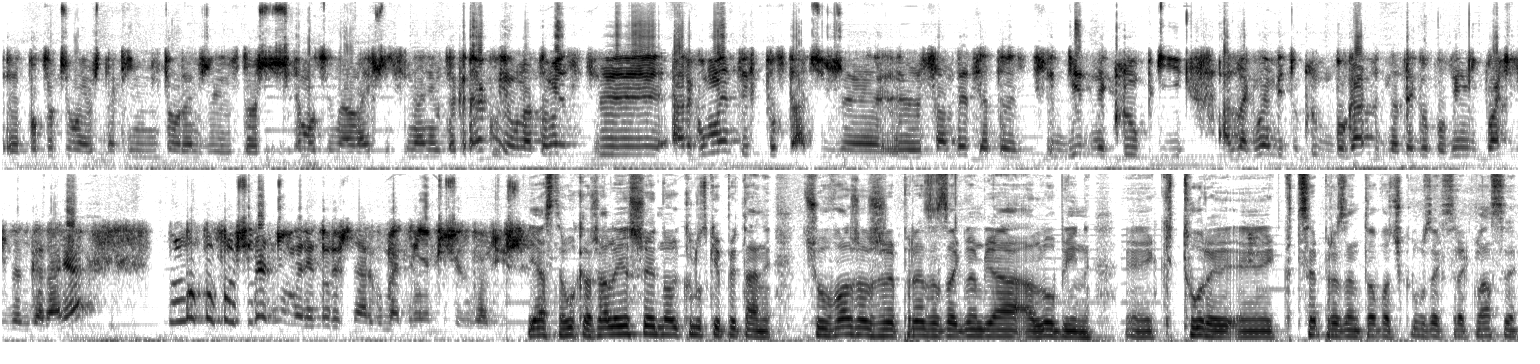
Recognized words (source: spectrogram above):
e, potoczyła już takim torem, że jest dość emocjonalna i wszyscy na nią tak reagują, natomiast e, argumenty w postaci, że e, Sandecja to jest biedny klub i a Zagłębie to klub bogaty, dlatego powinni płacić bez gadania, no to są średnio merytoryczne argumenty, nie wiem czy się zgodzisz. Jasne, Łukasz, ale jeszcze jedno krótkie pytanie. Czy uważasz, że prezes Zagłębia Lubin, który chce prezentować klub z Ekstraklasy,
